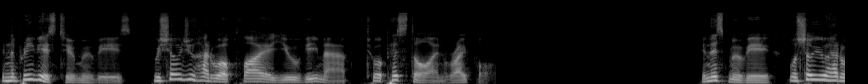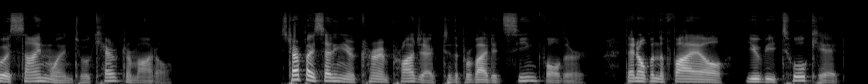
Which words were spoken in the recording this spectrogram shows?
In the previous two movies, we showed you how to apply a UV map to a pistol and rifle. In this movie, we'll show you how to assign one to a character model. Start by setting your current project to the provided scene folder, then open the file UV Toolkit,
